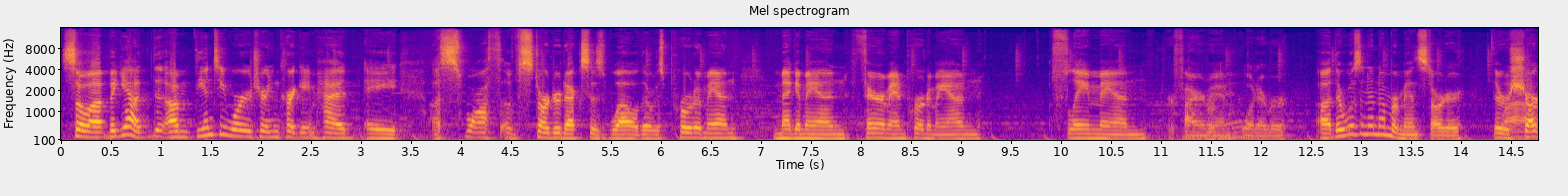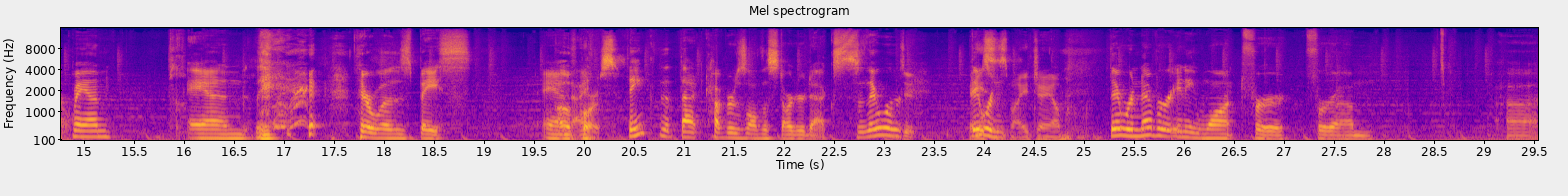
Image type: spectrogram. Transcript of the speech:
So, uh, but yeah, the, um, the NT Warrior trading card game had a a swath of starter decks as well. There was Proto Man, Mega Man, Pharaohman, Proto Man, Flame Man or Fireman, Man? whatever. Uh, there wasn't a Number Man starter. There was Shark Man, and there was Bass. And Of course. I think that that covers all the starter decks. So there were Dude, They were- is my jam. there were never any want for for um uh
